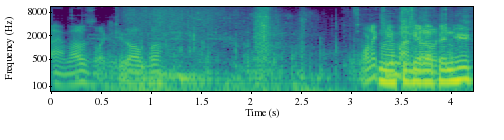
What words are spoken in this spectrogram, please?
Damn, that was like two alpha. Want I'm to keep gonna my have to get up in here.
